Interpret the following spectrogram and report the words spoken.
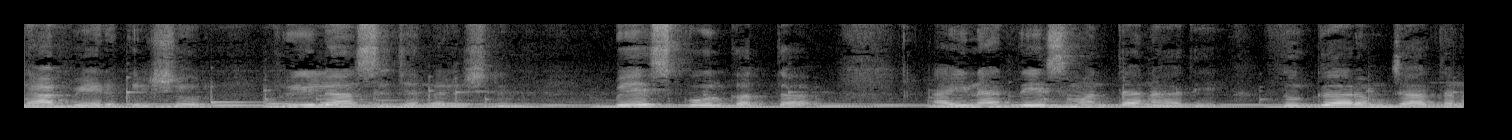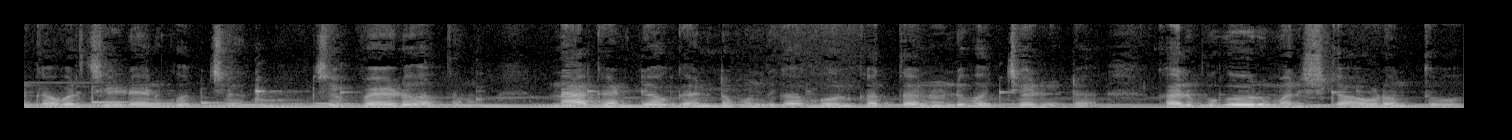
నా పేరు కిషోర్. ఫ్రీలాన్స్ జర్నలిస్ట్ని. బేస్ కోల్కత్తా. అయినా దేశమంతా నాదే. దుర్గారం జాతను కవర్ చేయడానికి వచ్చాను. చెప్పాడు అతను. నాకంటే ఒక గంట ముందుగా కోల్కత్తా నుండి వచ్చాడట. కలుపుగోరు మనిషి కావడంతో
